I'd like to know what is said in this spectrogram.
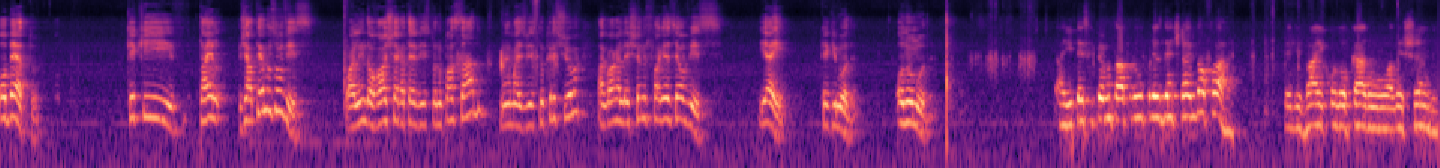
ô Beto, que que tá, já temos um vice. O Arlindo Rocha era até visto no passado, não é mais visto no Criciúma, agora Alexandre Farias é o vice. E aí? O que, que muda? Ou não muda? Aí tem que perguntar para o presidente Jair Dalfarra. Ele vai colocar o Alexandre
